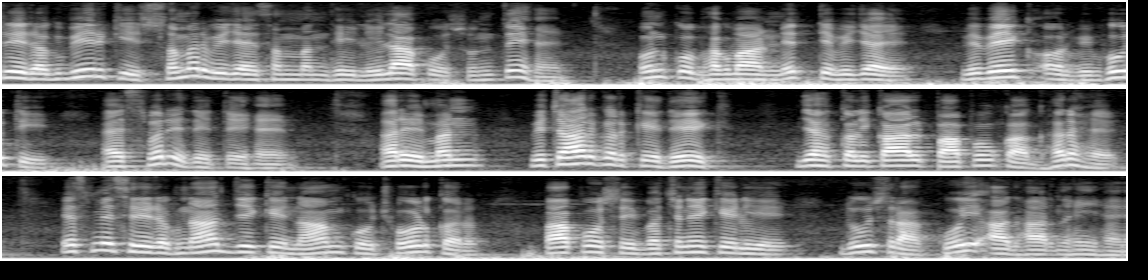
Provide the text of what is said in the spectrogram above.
श्री रघुवीर की समर विजय संबंधी लीला को सुनते हैं, उनको भगवान नित्य विजय, विवेक और विभूति ऐश्वर्य देते हैं। अरे मन, विचार करके देख यह कलिकाल पापों का घर है। इसमें श्री रघुनाथ जी के नाम को छोड़कर पापों से बचने के लिए दूसरा कोई आधार नहीं है।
